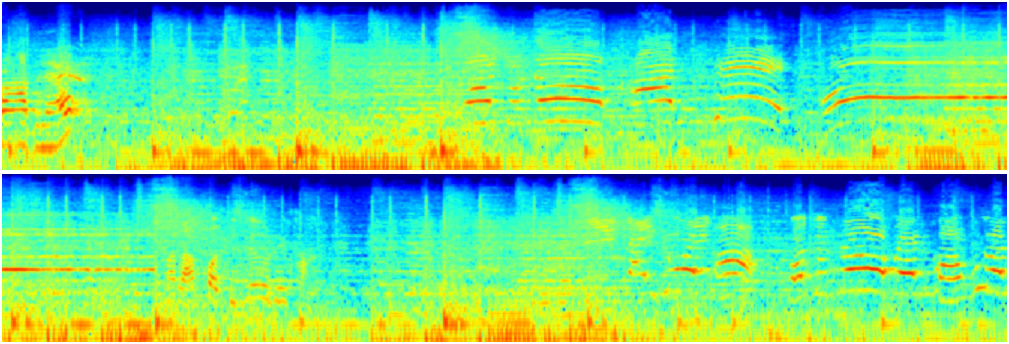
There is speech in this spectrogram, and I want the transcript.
บ้าไปแล้ว ฟอร์จูเนอร์คันที่หกมารับ f o r t u n e r ด้วยค่ะ ดีใจด้วยค่ะฟอร์จูเนอร์เป็นของเพื่อน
